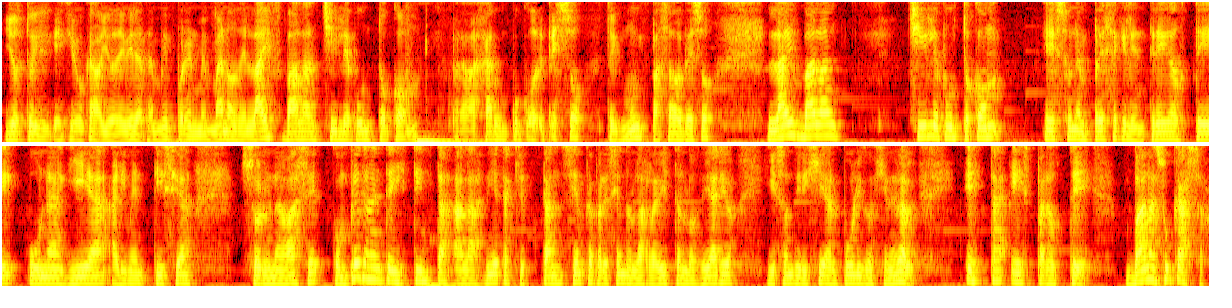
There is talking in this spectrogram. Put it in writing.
yo estoy equivocado. Yo debería también ponerme en manos de lifebalancechile.com para bajar un poco de peso. Estoy muy pasado de peso. lifebalancechile.com es una empresa que le entrega a usted una guía alimenticia sobre una base completamente distinta a las dietas que están siempre apareciendo en las revistas, en los diarios y son dirigidas al público en general. Esta es para usted. Van a su casa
